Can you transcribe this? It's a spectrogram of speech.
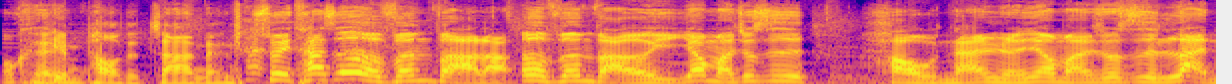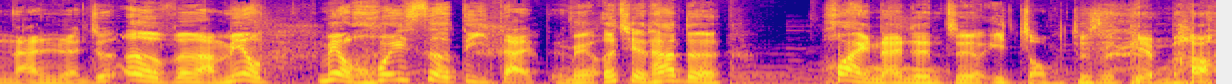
OK，骗炮的渣男，所以他是二分法啦，二分法而已，要么就是好男人，要么就是烂男人，就是二分啊，没有没有灰色地带的，没有。而且他的坏男人只有一种，就是骗炮，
